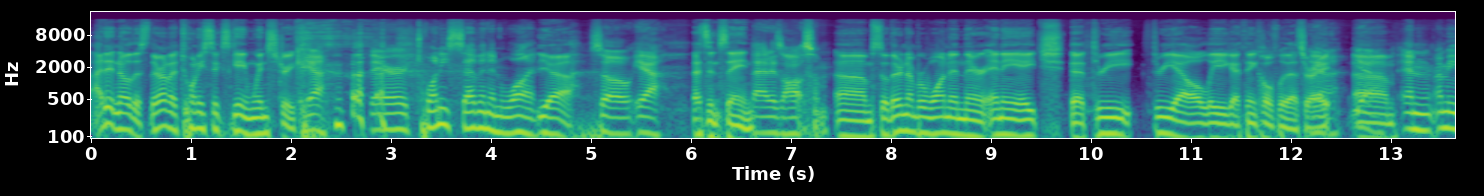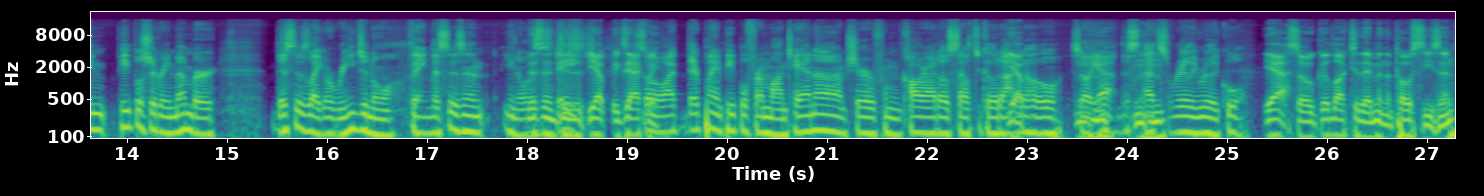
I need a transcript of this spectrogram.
I didn't know this. They're on a 26 game win streak. Yeah, they're 27 and one. Yeah. So yeah, That's insane. that is awesome. Um, so they're number one in their NAH uh, three three L league. I think hopefully that's right. Yeah, yeah. Um, and I mean, people should remember this is like a regional thing. This isn't, you know, This isn't just- yep, exactly. So I, they're playing people from Montana. I'm sure from Colorado, South Dakota, Yep. Idaho. So Mm-hmm. yeah, this that's really really cool. yeah. So good luck to them in the postseason.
